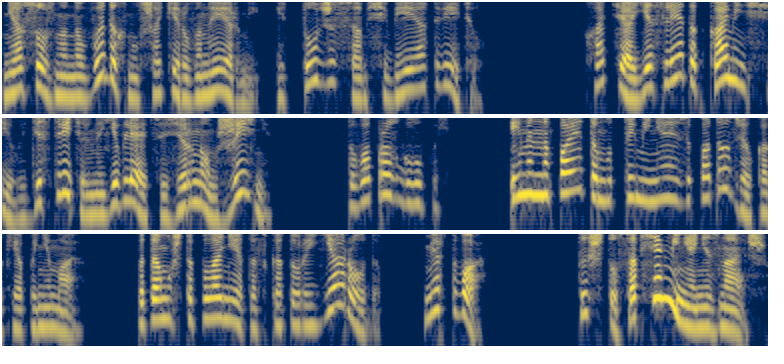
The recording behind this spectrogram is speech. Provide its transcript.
Неосознанно выдохнул шокированный Эрми и тут же сам себе и ответил. Хотя, если этот камень силы действительно является зерном жизни, то вопрос глупый. Именно поэтому ты меня и заподозрил, как я понимаю, потому что планета, с которой я родом, мертва. Ты что, совсем меня не знаешь?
